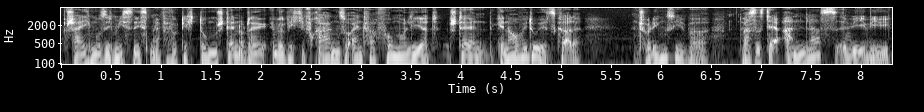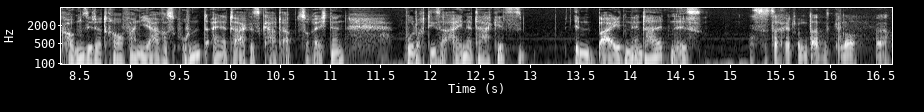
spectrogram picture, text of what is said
Wahrscheinlich muss ich mich das nächste Mal einfach wirklich dumm stellen oder wirklich die Fragen so einfach formuliert stellen. Genau wie du jetzt gerade. Entschuldigen Sie, aber was ist der Anlass? Wie, wie kommen Sie darauf, eine Jahres- und eine Tageskarte abzurechnen, wo doch dieser eine Tag jetzt in beiden enthalten ist? Das ist doch redundant, genau. Ja,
